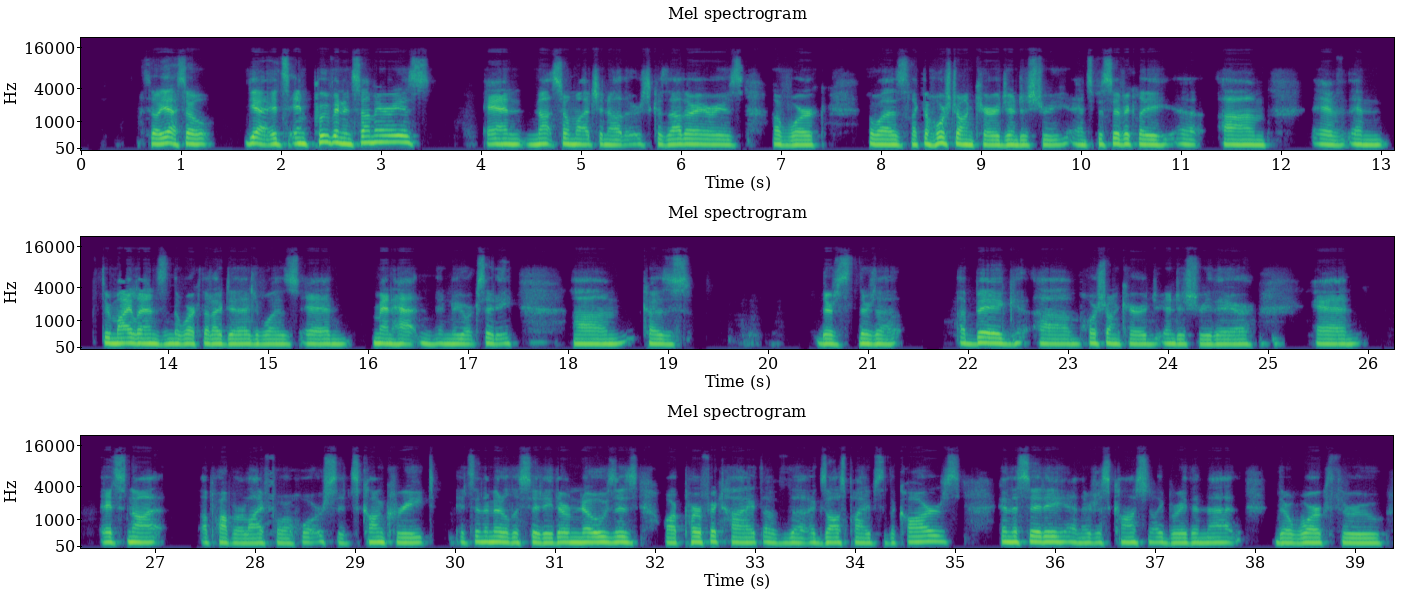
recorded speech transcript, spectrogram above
so yeah, so yeah, it's improving in some areas and not so much in others because other areas of work was like the horse-drawn carriage industry and specifically uh, um, and, and through my lens and the work that I did was in Manhattan in New York City because um, there's there's a a big um, horse-drawn carriage industry there, and it's not a proper life for a horse. It's concrete. It's in the middle of the city. Their noses are perfect height of the exhaust pipes of the cars in the city, and they're just constantly breathing that. They're worked through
